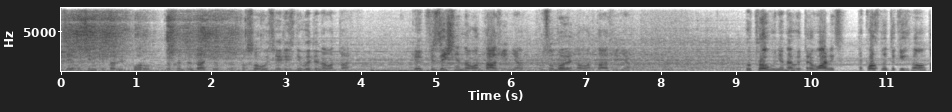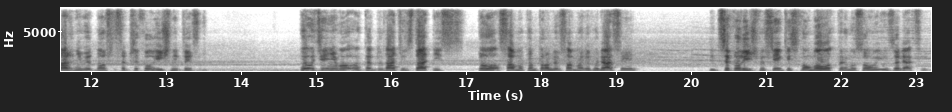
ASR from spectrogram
фазі оцінки та відбору до кандидатів застосовуються різні види навантаження. Як фізичні навантаження, розумові навантаження, випробування на витривалість. Також до таких навантажень відноситься психологічний тиск. Ми оцінюємо у кандидатів здатність до самоконтролю саморегуляції і психологічну стійкість в умовах примусової ізоляції.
